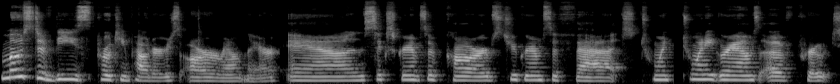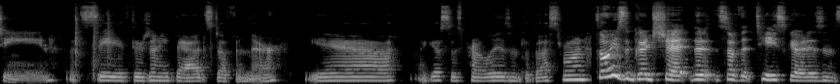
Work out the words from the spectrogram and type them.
most of these protein powders are around there. And 6 grams of carbs, 2 grams of fat, 20, 20 grams of protein. Let's see if there's any bad stuff in there. Yeah, I guess this probably isn't the best one. It's always the good shit, the stuff that tastes good isn't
